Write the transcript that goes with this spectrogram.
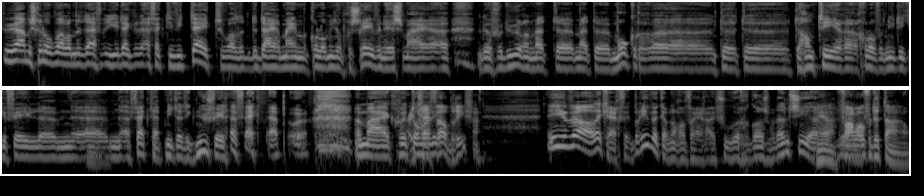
Ja, misschien ook wel omdat de je denkt de effectiviteit, terwijl de, daar mijn column niet op geschreven is, maar door voortdurend met, met de moker te, te, te hanteren, geloof ik niet dat je veel eh, eh, effect hebt. Niet dat ik nu veel effect heb, hoor. Maar ik U toch krijgt wel brieven. Jawel, ik krijg veel brieven. Ik heb nog een vrij uitvoerige correspondentie. Ja. Ja, vooral over de taal.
